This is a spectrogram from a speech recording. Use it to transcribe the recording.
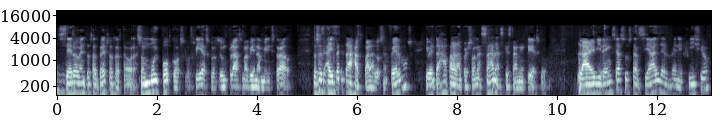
Cero eventos adversos hasta ahora. Son muy pocos los riesgos de un plasma bien administrado. Entonces, hay ventajas para los enfermos y ventajas para las personas sanas que están en riesgo. La evidencia sustancial del beneficio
